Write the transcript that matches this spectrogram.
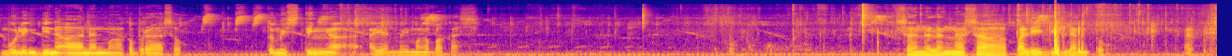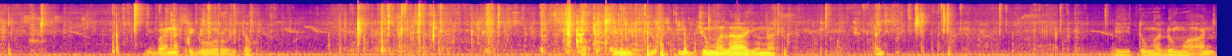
Muling dinaanan mga kabraso. Tumisting nga ayan may mga bakas sana lang nasa paligid lang to. At iba na siguro ito. Kasi medyo, medyo malayo na to. Ay! Dito nga dumaan.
